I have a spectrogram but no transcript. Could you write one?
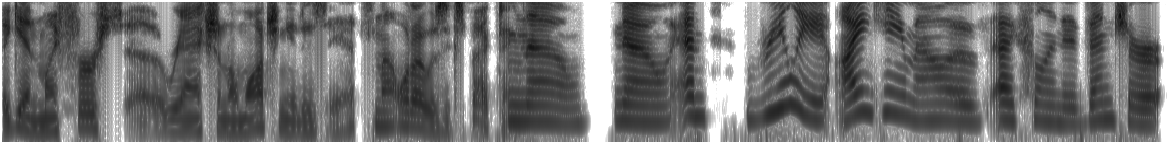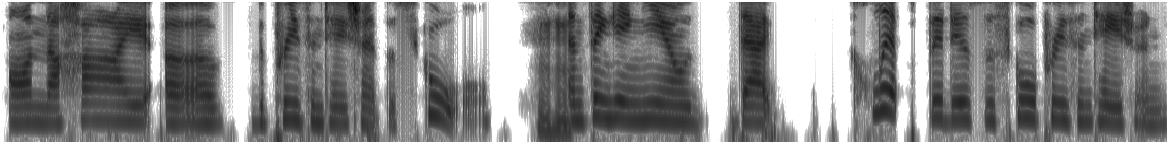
again, my first uh, reaction on watching it is it's not what I was expecting. No, no. And really, I came out of Excellent Adventure on the high of the presentation at the school Mhm. and thinking, you know, that clip that is the school presentation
